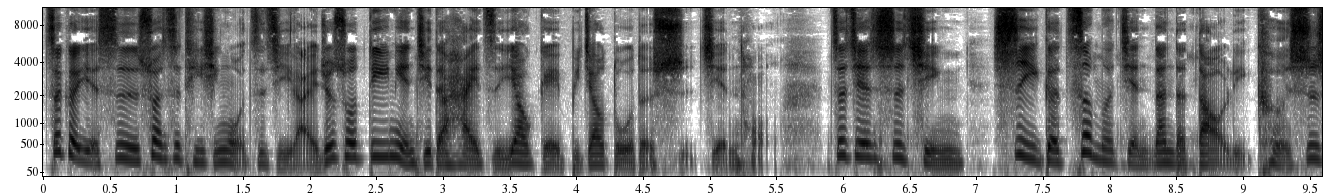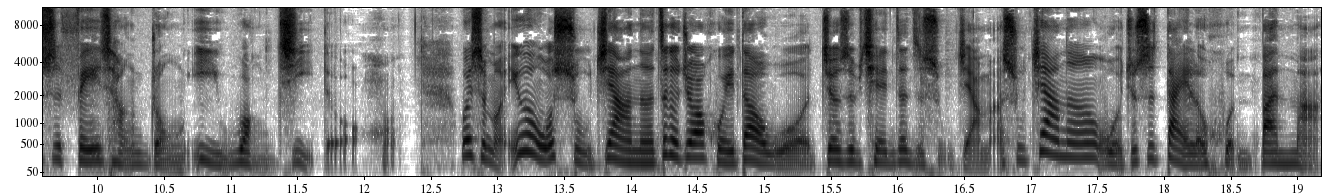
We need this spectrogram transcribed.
这个也是算是提醒我自己啦，也就是说低年级的孩子要给比较多的时间吼。这件事情是一个这么简单的道理，可是是非常容易忘记的哦。为什么？因为我暑假呢，这个就要回到我就是前一阵子暑假嘛。暑假呢，我就是带了混班嘛。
